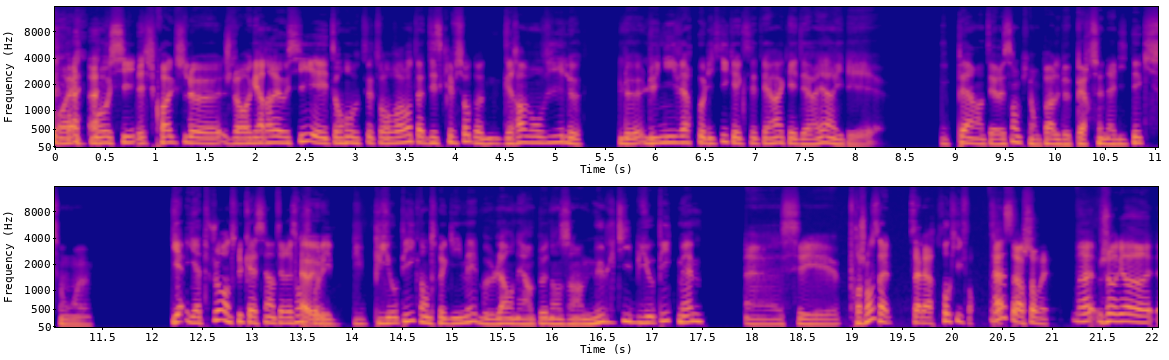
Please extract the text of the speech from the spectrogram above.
Ouais, moi aussi. Et je crois que je le, je le regarderai aussi. Et ton, ton- vraiment, ta description donne grave envie. Le, le- l'univers politique, etc., qui est derrière, il est hyper intéressant. Puis on parle de personnalités qui sont. euh, Il y, a, il y a toujours un truc assez intéressant Ah sur oui, les bi- biopics, entre guillemets. Bon, Là, on est un peu dans un multi-biopic même. Euh, c'est Franchement, ça, ça a l'air trop kiffant. Ah, ça a changé. Ouais, je regarderai.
